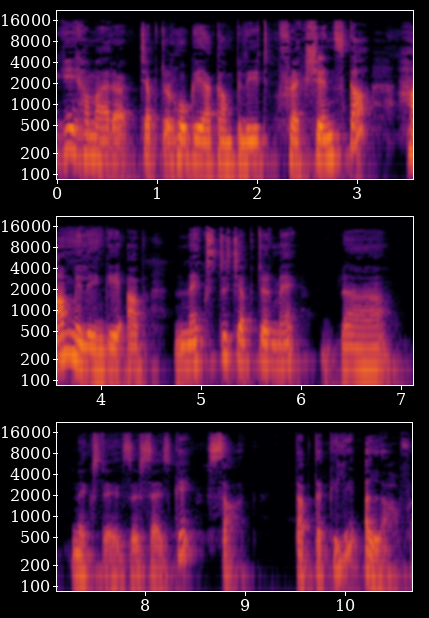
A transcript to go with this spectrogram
ये हमारा चैप्टर हो गया कंप्लीट फ्रैक्शंस का. हम मिलेंगे अब नेक्स्ट चैप्टर में नेक्स्ट एक्सरसाइज के साथ। तब तक के लिए अल्लाह हाफिज।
